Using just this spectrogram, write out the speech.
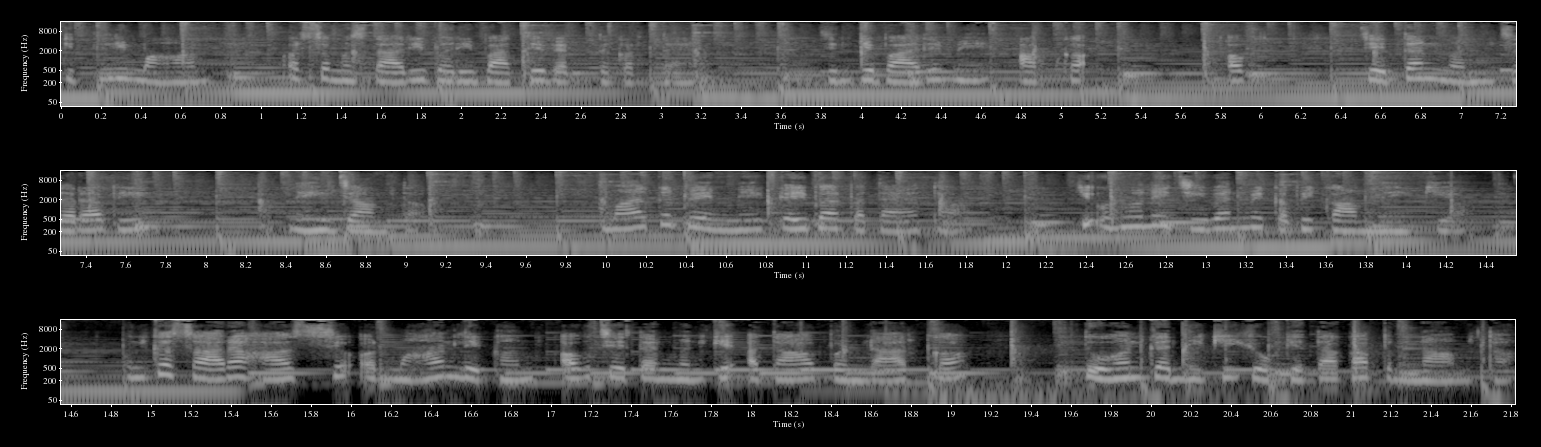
कितनी महान और समझदारी भरी बातें व्यक्त करता है, जिनके बारे में आपका अवचेतन मन जरा भी नहीं जानता। मार्क ट्वेन ने कई बार बताया था कि उन्होंने जीवन में कभी काम नहीं किया। उनका सारा हास्य और महान लेखन अवचेतन मन के अथाह भंडार का दोहन करने की योग्यता का परिणाम था।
